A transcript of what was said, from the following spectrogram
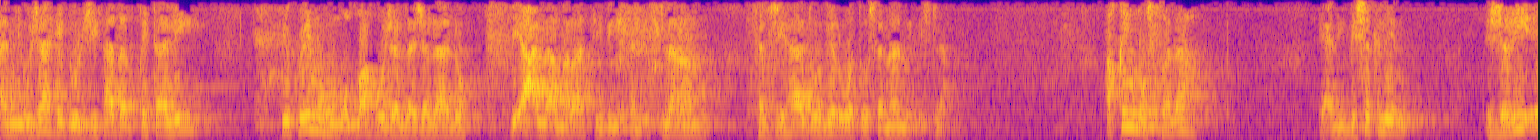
أن يجاهدوا الجهاد القتالي يكرمهم الله جل جلاله بأعلى مراتب الإسلام فالجهاد ذروة سنام الإسلام. أقيموا الصلاة يعني بشكل جريء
